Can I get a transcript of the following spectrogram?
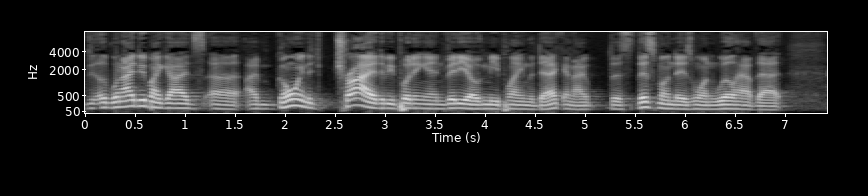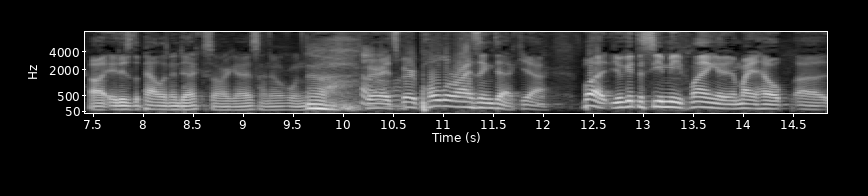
when I do my guides, uh, I'm going to try to be putting in video of me playing the deck, and I this this Monday's one will have that. Uh, it is the Paladin deck. Sorry, guys. I know everyone. very, it's a very polarizing deck. Yeah, but you'll get to see me playing it, and it might help uh,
